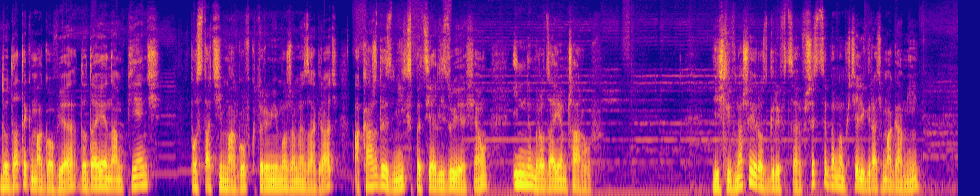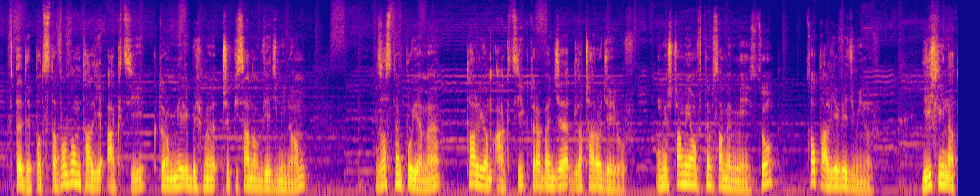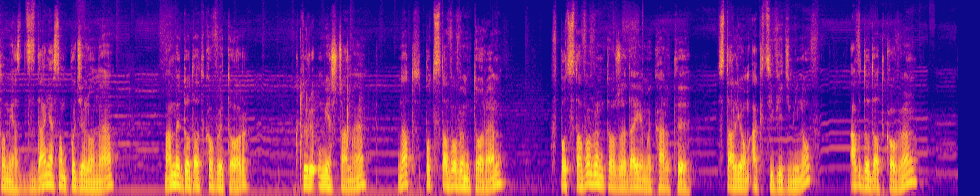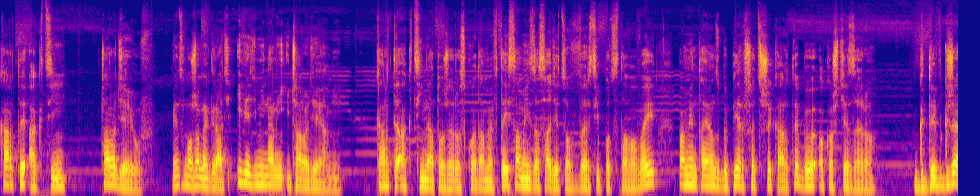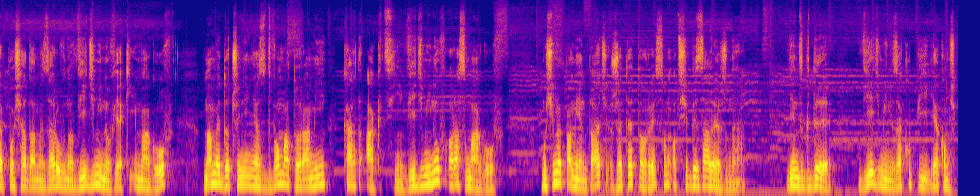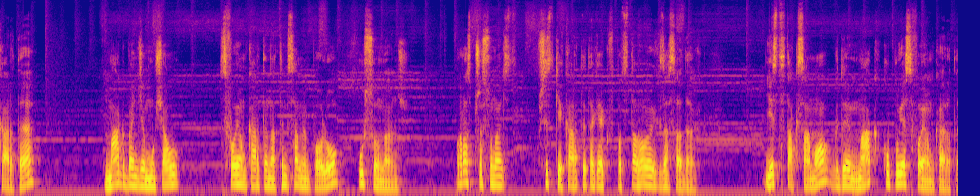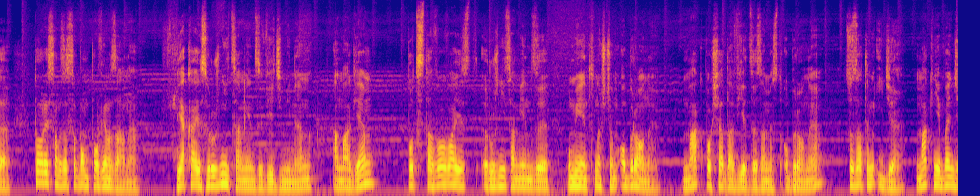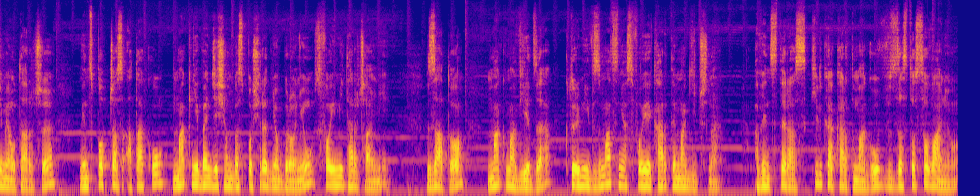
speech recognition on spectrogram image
Dodatek Magowie dodaje nam pięć postaci magów, którymi możemy zagrać, a każdy z nich specjalizuje się innym rodzajem czarów. Jeśli w naszej rozgrywce wszyscy będą chcieli grać magami, wtedy podstawową talię akcji, którą mielibyśmy przypisaną Wiedźminom, zastępujemy talią akcji, która będzie dla czarodziejów. Umieszczamy ją w tym samym miejscu, co talię Wiedźminów. Jeśli natomiast zdania są podzielone, mamy dodatkowy tor, który umieszczamy nad podstawowym torem. W podstawowym torze dajemy karty z talią akcji Wiedźminów, a w dodatkowym karty akcji czarodziejów. Więc możemy grać i Wiedźminami, i czarodziejami. Karty akcji na torze rozkładamy w tej samej zasadzie co w wersji podstawowej, pamiętając, by pierwsze trzy karty były o koszcie 0. Gdy w grze posiadamy zarówno Wiedźminów, jak i magów, mamy do czynienia z dwoma torami kart akcji Wiedźminów oraz magów. Musimy pamiętać, że te tory są od siebie zależne, więc gdy Wiedźmin zakupi jakąś kartę, mag będzie musiał swoją kartę na tym samym polu usunąć oraz przesunąć wszystkie karty tak jak w podstawowych zasadach. Jest tak samo, gdy mag kupuje swoją kartę. Tory są ze sobą powiązane. Jaka jest różnica między Wiedźminem a magiem? Podstawowa jest różnica między umiejętnością obrony. Mag posiada wiedzę zamiast obrony. Co za tym idzie? Mag nie będzie miał tarczy, więc podczas ataku mag nie będzie się bezpośrednio bronił swoimi tarczami. Za to mag ma wiedzę, którymi wzmacnia swoje karty magiczne. A więc teraz kilka kart magów w zastosowaniu.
